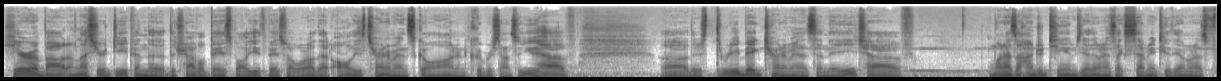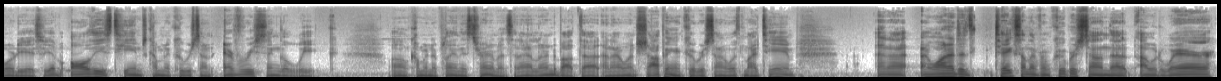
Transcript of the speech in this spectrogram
hear about unless you're deep in the the travel baseball, youth baseball world that all these tournaments go on in Cooperstown. So you have uh, there's three big tournaments, and they each have one has 100 teams, the other one has like 72, the other one has 48. So you have all these teams coming to Cooperstown every single week, um, coming to play in these tournaments. And I learned about that, and I went shopping in Cooperstown with my team. And I, I wanted to take something from Cooperstown that I would wear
